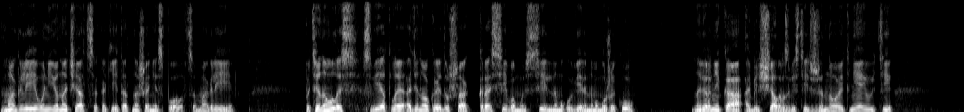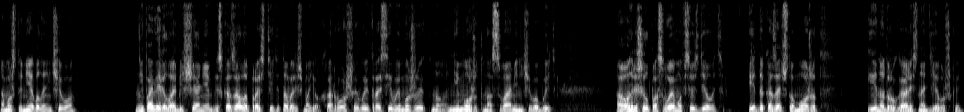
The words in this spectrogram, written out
Могли у нее начаться какие-то отношения с половцем, могли. Потянулась светлая, одинокая душа к красивому, сильному, уверенному мужику. Наверняка обещал развестись с женой, к ней уйти. А может, и не было ничего. — не поверила обещаниям и сказала, простите, товарищ майор, хороший вы и красивый мужик, но не может у нас с вами ничего быть. А он решил по-своему все сделать и доказать, что может, и надругались над девушкой.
